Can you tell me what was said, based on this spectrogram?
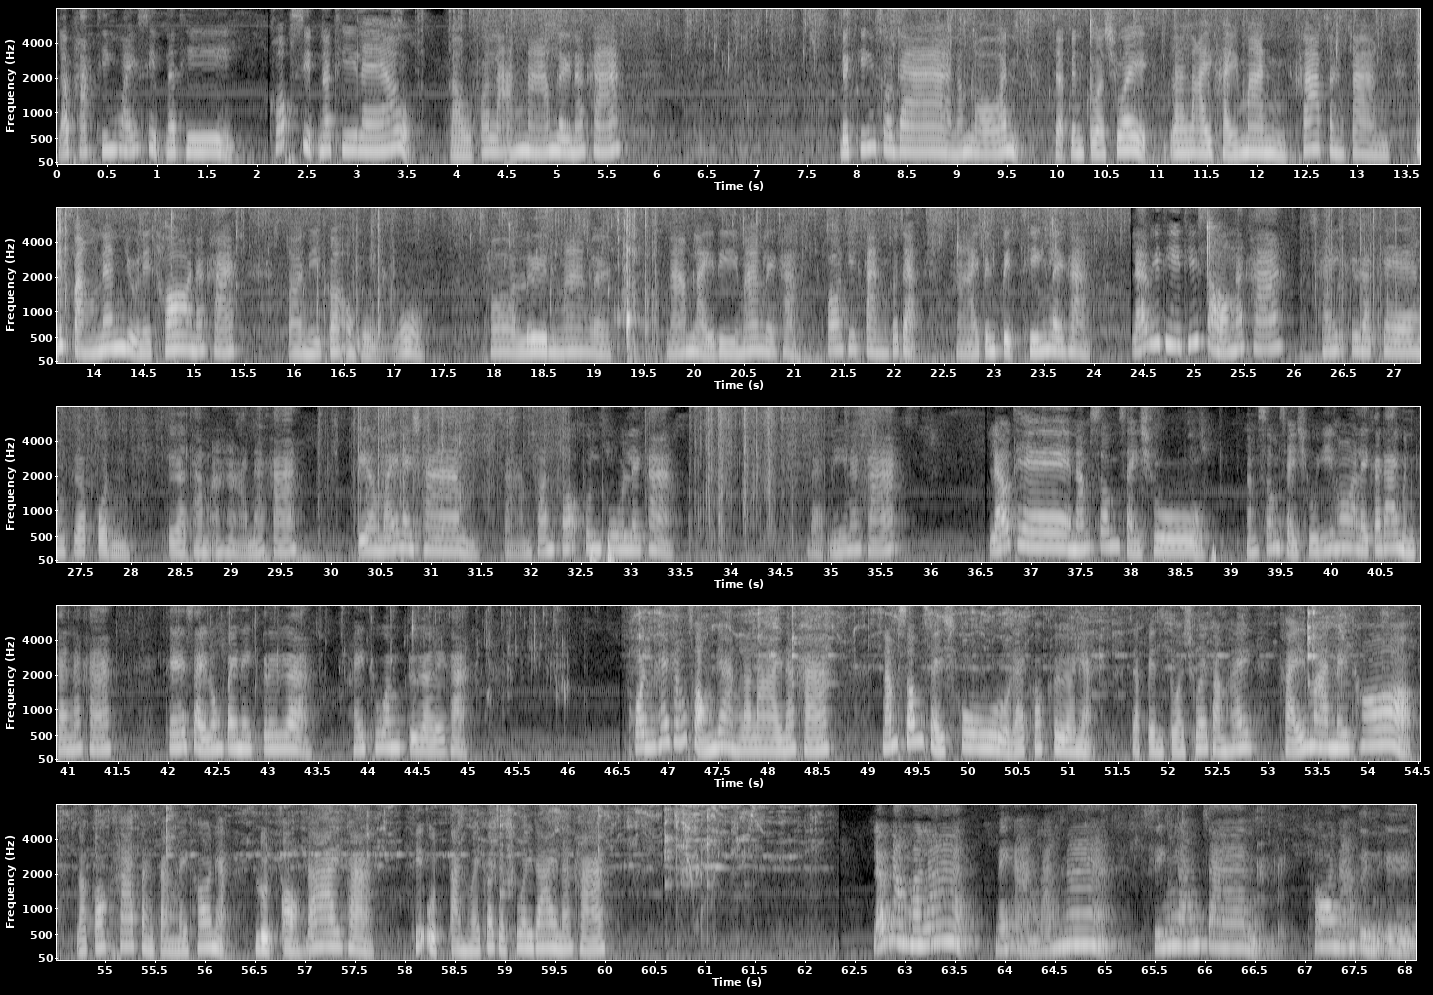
แล้วพักทิ้งไว้ 10 นาที ครบ 10 นาทีแล้ว เราก็ล้างน้ำเลยนะคะเบกกิ้งโซดาน้ำร้อนจะเป็นตัวช่วยละลายไขมันคราบต่างๆ ที่ฝังแน่นอยู่ในท่อนะคะ ตอนนี้ก็โอ้โห ท่อลื่นมากเลย น้ำไหลดีมากเลยค่ะท่อที่ตันก็จะหายเป็นปิดทิ้งเลยค่ะ และวิธีที่สองนะคะ ใช้เกลือแกง เกลือป่น เกลือทำอาหารนะคะ เตรียมไว้ในชาม 3 ช้อนโต๊ะพูนๆเลยค่ะ แบบนี้นะคะ แล้วเทน้ำส้มสายชู น้ำส้มสายชูยี่ห้ออะไรก็ได้เหมือนกันนะคะ เทใส่ลงไปในเกลือ ให้ท่วมเกลือเลยค่ะ คนให้ทั้งสองอย่างละลายนะคะ น้ำส้มสายชูและก็เกลือเนี่ยจะเป็นตัวช่วยทำให้ไขมันในท่อ แล้วก็คราต่างๆในท่อเนี่ยหลุดออกได้ค่ะ ที่อุดตันไว้ก็จะช่วยได้นะคะ แล้วนำมาลาดในอ่างล้างหน้า ซิงล้างจาน ท่อน้ำอื่น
